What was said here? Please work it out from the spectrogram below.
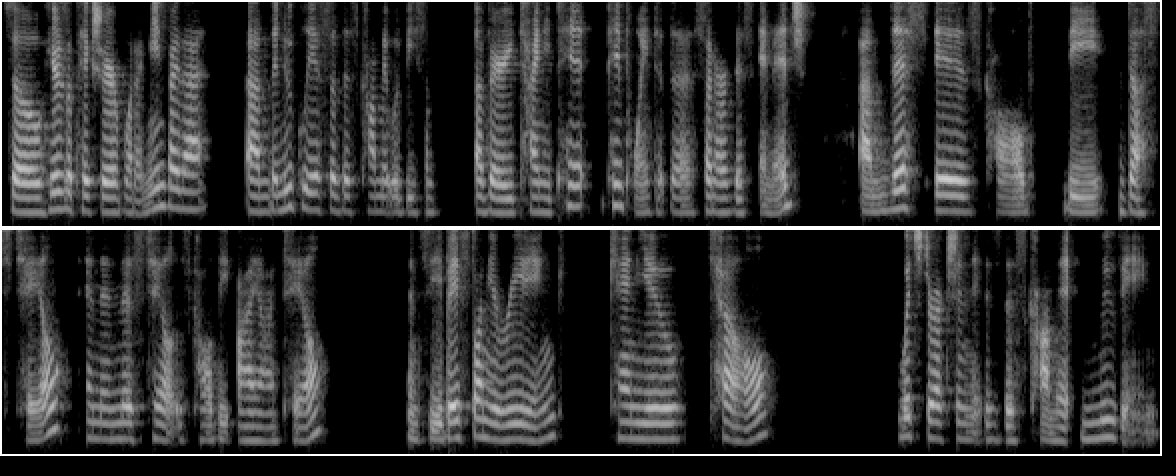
So here's a picture of what I mean by that. Um, the nucleus of this comet would be some a very tiny pin, pinpoint at the center of this image. Um, this is called the dust tail, and then this tail is called the ion tail. And see, based on your reading, can you tell which direction is this comet moving?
